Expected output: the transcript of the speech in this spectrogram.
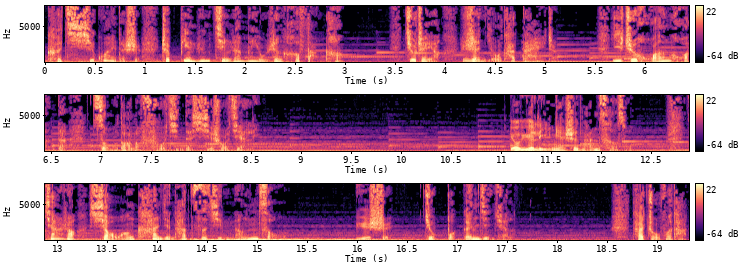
可奇怪的是，这病人竟然没有任何反抗，就这样任由他待着，一直缓缓的走到了附近的洗手间里。由于里面是男厕所，加上小王看见他自己能走，于是就不跟进去了。他嘱咐他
